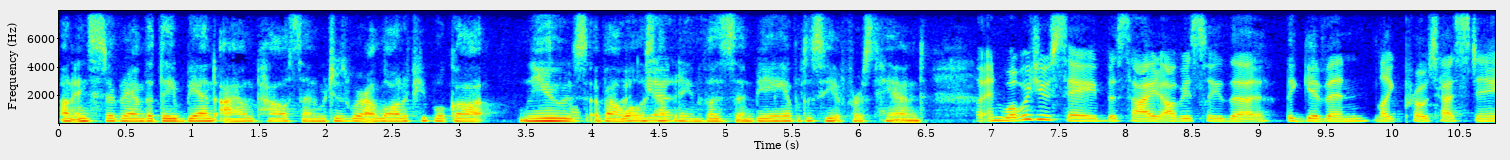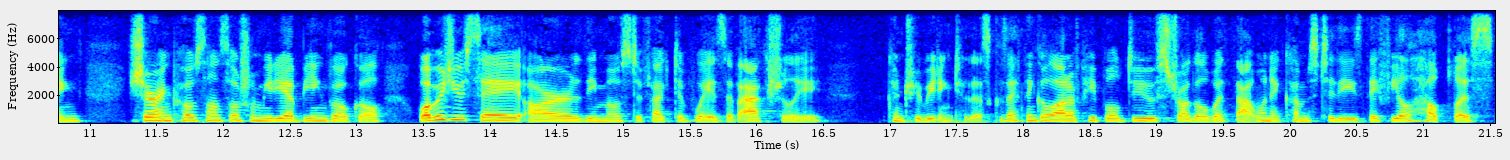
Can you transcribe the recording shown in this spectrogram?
on Instagram that they banned Eye on Palestine, which is where a lot of people got news oh, about what was yeah. happening in Gaza and being able to see it firsthand. And what would you say beside obviously the the given like protesting, sharing posts on social media, being vocal, what would you say are the most effective ways of actually contributing to this? Because I think a lot of people do struggle with that when it comes to these. They feel helpless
